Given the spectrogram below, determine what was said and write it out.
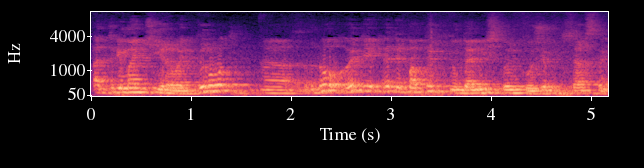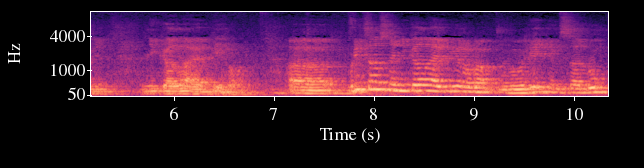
отремонтировать грот, но эти, этой попытки удались только уже при царствовании Николая I. В царстве Николая I в летнем саду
